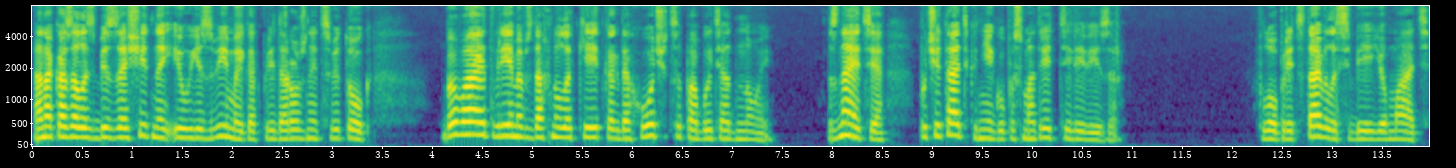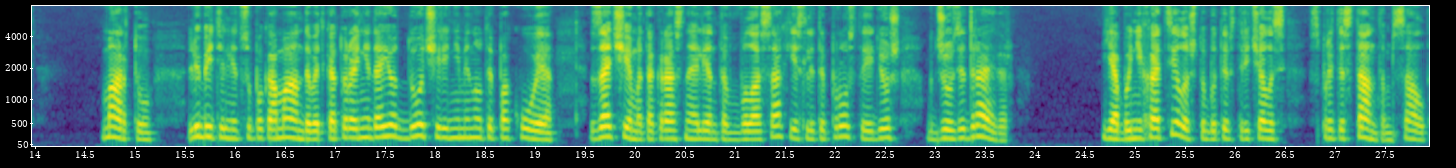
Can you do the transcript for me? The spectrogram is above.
Она казалась беззащитной и уязвимой, как придорожный цветок. «Бывает время», — вздохнула Кейт, — «когда хочется побыть одной. Знаете, почитать книгу, посмотреть телевизор». Фло представила себе ее мать, Марту, любительницу покомандовать, которая не дает дочери ни минуты покоя. Зачем эта красная лента в волосах, если ты просто идешь к Джози Драйвер? Я бы не хотела, чтобы ты встречалась с протестантом, Сал.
